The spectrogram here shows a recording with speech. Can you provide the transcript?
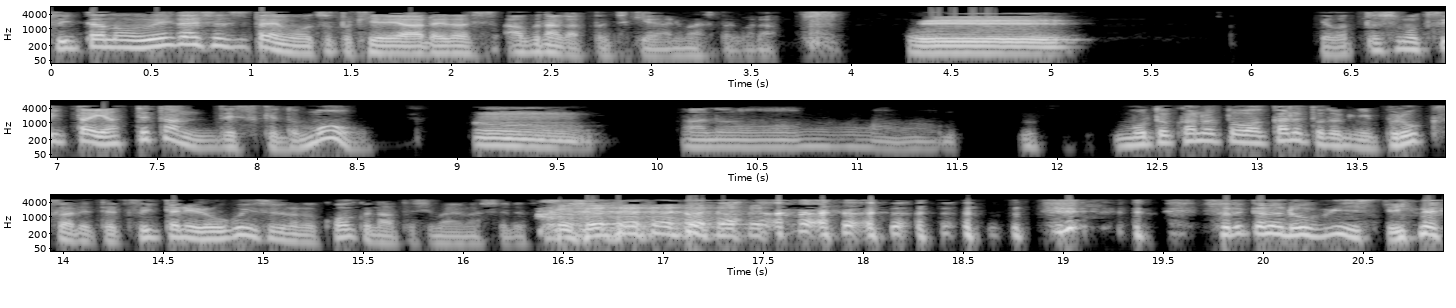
Twitter の運営会社自体もちょっと経営あれだし、危なかった時期がありましたから。へえ、で私も Twitter やってたんですけども、うん。あのー元カノと別れた時にブロックされてツイッターにログインするのが怖くなってしまいましてですね。それからログインしていない。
